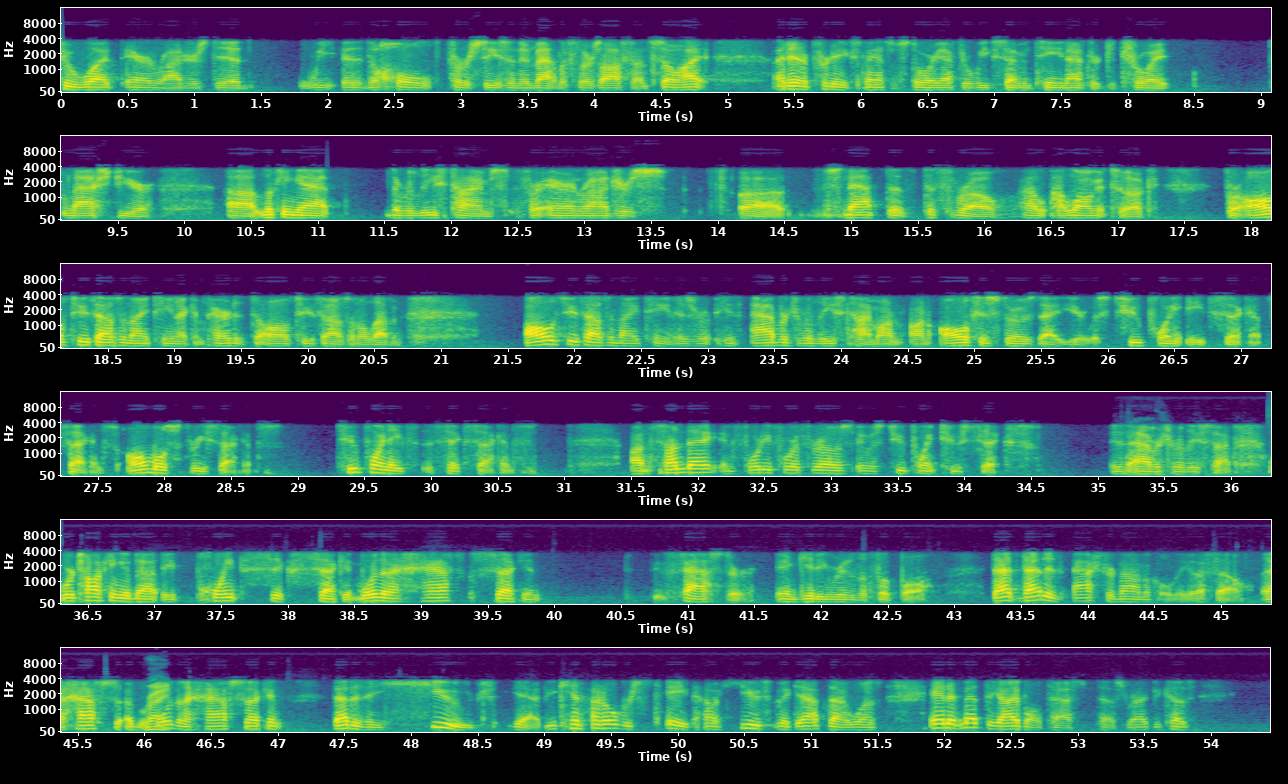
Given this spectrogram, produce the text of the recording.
to what Aaron Rodgers did we uh, the whole first season in Matt LaFleur's offense. So I I did a pretty expansive story after week 17 after Detroit last year, uh, looking at the release times for Aaron Rodgers uh, snap to, to throw, how, how long it took. For all of 2019, I compared it to all of 2011. All of 2019, his his average release time on on all of his throws that year was 2.8 seconds, seconds, almost three seconds. 2.86 seconds. On Sunday, in 44 throws, it was 2.26 is average release time. We're talking about a 0.6 second, more than a half second faster in getting rid of the football. That that is astronomical in the NFL. A half right. more than a half second. That is a huge gap. You cannot overstate how huge the gap that was, and it met the eyeball test. Test right because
